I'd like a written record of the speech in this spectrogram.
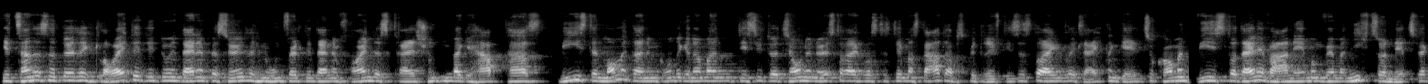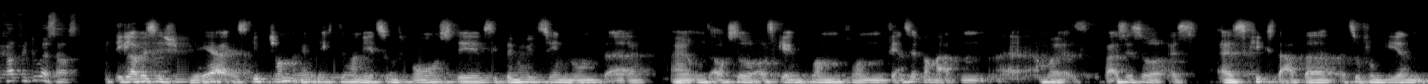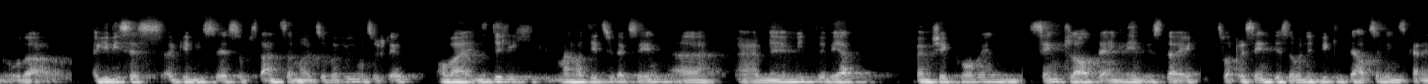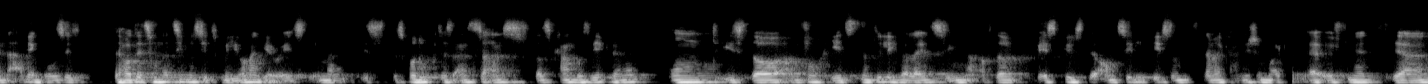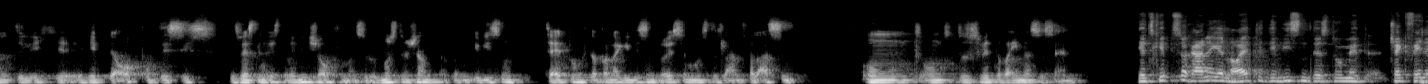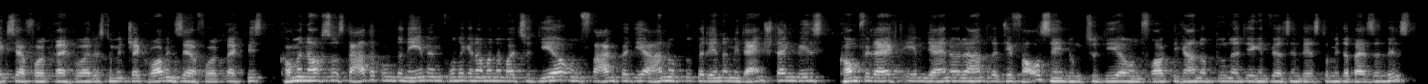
Jetzt sind es natürlich Leute, die du in deinem persönlichen Umfeld, in deinem Freundeskreis schon immer gehabt hast. Wie ist denn momentan im Grunde genommen die Situation in Österreich, was das Thema Startups betrifft? Ist es da eigentlich leicht an Geld zu kommen? Wie ist da deine Wahrnehmung, wenn man nicht so ein Netzwerk hat, wie du es hast? Ich glaube, es ist schwer. Es gibt schon Einrichtungen jetzt und Fonds, die sich bemüht sind und äh, äh, und auch so ausgehend von, von Fernsehformaten äh, einmal quasi so als, als Kickstarter zu fungieren oder ein gewisses, eine gewisse Substanz einmal zur Verfügung zu stellen. Aber natürlich, man hat jetzt wieder gesehen, äh, äh, mein Mitbewerb beim Jack Robin, SendCloud, der eigentlich in Österreich zwar präsent ist, aber nicht wirklich, der hauptsächlich in Skandinavien groß ist, der hat jetzt 177 Millionen geraced. Ich meine, ist das Produkt ist eins zu eins, das kann, was wir können. Und ist da einfach jetzt natürlich, weil er jetzt in, auf der Westküste angesiedelt ist und den amerikanischen Markt eröffnet, der natürlich äh, hebt er ab. Und das ist, das wirst du in Österreich nicht schaffen. Also du musst dann schon auf einem gewissen Zeitpunkt, auf einer gewissen Größe, musst das Land verlassen. Und, und das wird aber immer so sein. Jetzt gibt es doch einige Leute, die wissen, dass du mit Jack Felix sehr erfolgreich warst, dass du mit Jack Robin sehr erfolgreich bist. Kommen auch so Startup-Unternehmen im Grunde genommen einmal zu dir und fragen bei dir an, ob du bei denen mit einsteigen willst. Kommt vielleicht eben die eine oder andere TV-Sendung zu dir und fragt dich an, ob du nicht irgendwie als Investor mit dabei sein willst?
